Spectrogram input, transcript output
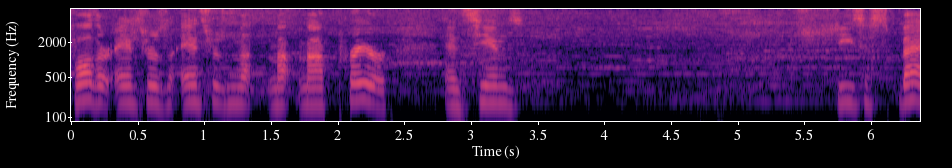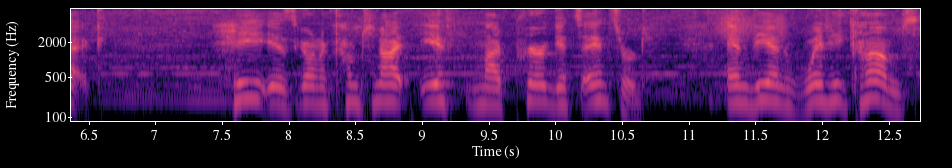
Father answers answers my, my, my prayer and sends Jesus back. He is going to come tonight if my prayer gets answered. And then when he comes,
